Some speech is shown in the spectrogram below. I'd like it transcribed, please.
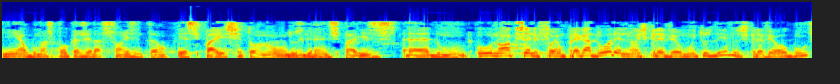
e em algumas poucas gerações, então, esse país se tornou um dos grandes países é, do mundo. O Knox, ele foi um pregador, ele não escreveu muitos livros, escreveu alguns,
